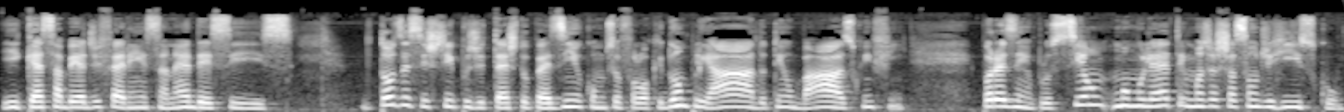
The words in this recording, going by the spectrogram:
e quer saber a diferença né, desses de todos esses tipos de teste do pezinho, como você falou aqui, do ampliado, tem o básico, enfim. Por exemplo, se uma mulher tem uma gestação de risco,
